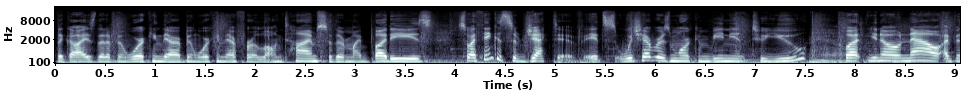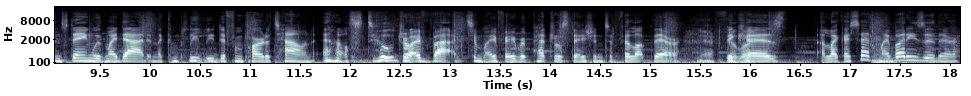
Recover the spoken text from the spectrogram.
The guys that have been working there have been working there for a long time, so they're my buddies. So I think it's subjective. It's whichever is more convenient to you. But you know, now I've been staying with my dad in a completely different part of town, and I'll still drive back to my favorite petrol station to fill up there Yeah, feel like- because. Like I said, my buddies are there,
